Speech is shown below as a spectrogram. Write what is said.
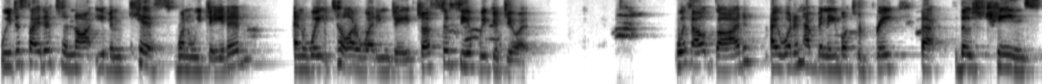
we decided to not even kiss when we dated and wait till our wedding day just to see if we could do it. Without God, I wouldn't have been able to break that, those chains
